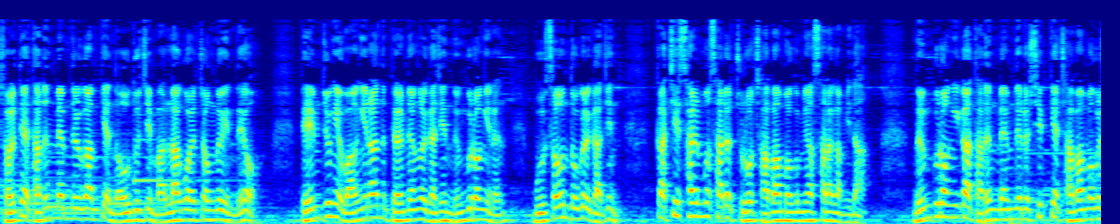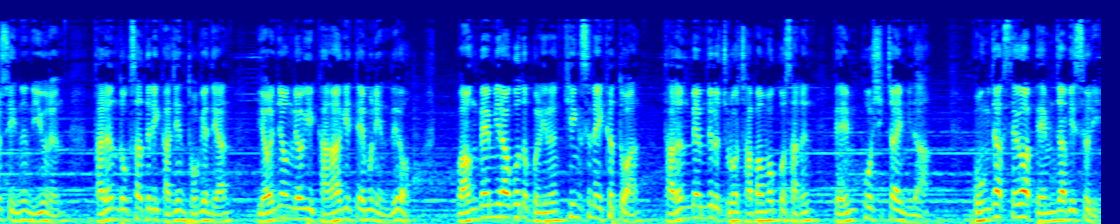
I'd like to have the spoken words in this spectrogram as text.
절대 다른 뱀들과 함께 넣어두지 말라고 할 정도인데요. 뱀 중의 왕이라는 별명을 가진 능구렁이는 무서운 독을 가진 까치 살무사를 주로 잡아먹으며 살아갑니다. 능구렁이가 다른 뱀들을 쉽게 잡아먹을 수 있는 이유는 다른 독사들이 가진 독에 대한 면역력이 강하기 때문인데요. 왕뱀이라고도 불리는 킹스네이크 또한 다른 뱀들을 주로 잡아먹고 사는 뱀 포식자입니다. 공작새와 뱀잡이 수리,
